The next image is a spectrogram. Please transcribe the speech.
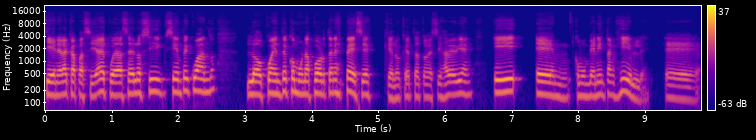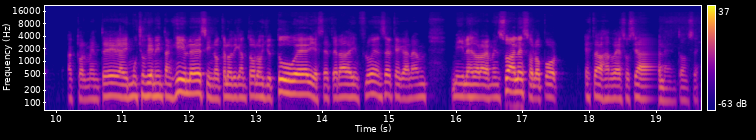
tiene la capacidad de poder hacerlo sí, siempre y cuando lo cuente como un aporte en especie, que es lo que trato de decir Javier bien, y Em, como un bien intangible. Eh, actualmente hay muchos bienes intangibles, sino que lo digan todos los youtubers y etcétera de influencers que ganan miles de dólares mensuales solo por estar en redes sociales. Entonces,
